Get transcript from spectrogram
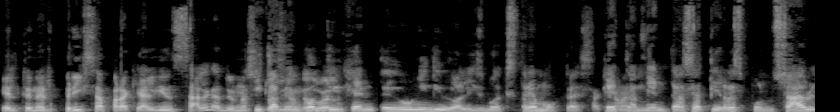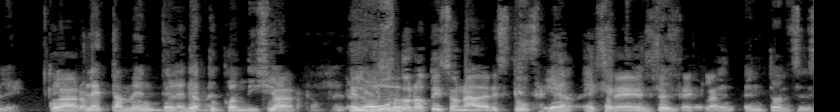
el tener prisa para que alguien salga de una Y situación también de duelo. contingente de un individualismo extremo, que también te hace a ti responsable Claro. completamente, de tu condición. Claro. El eso- mundo no te hizo nada, eres tú. Sí, exacto. Sí, entonces, sí, claro. en- entonces,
